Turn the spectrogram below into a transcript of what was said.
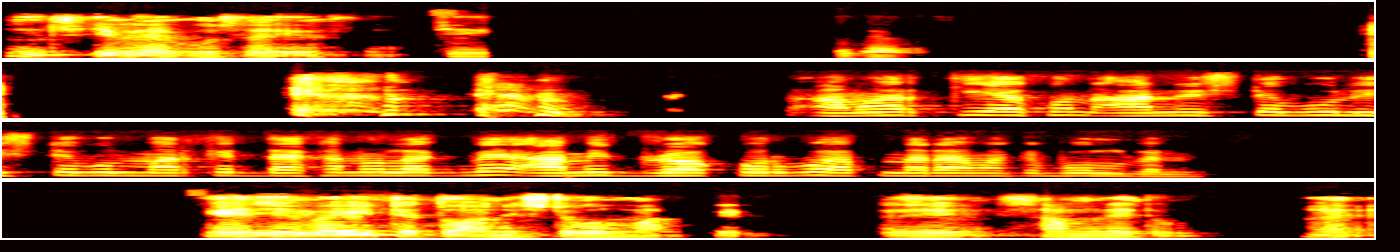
জি ভাই বুঝা গেছে। আমার কি এখন আনস্টেবল স্টেবল মার্কেট দেখানো লাগবে? আমি ড্র করব আপনারা আমাকে বলবেন। এই যে ঠিক ভাই আছে এটা তো আনস্টেবল মার্কেট জি সামনে তো হ্যাঁ।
